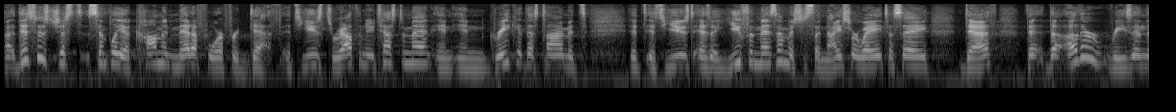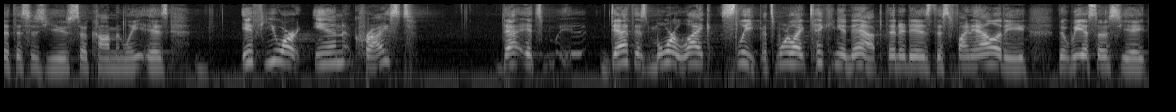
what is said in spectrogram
Uh, this is just simply a common metaphor for death. It's used throughout the New Testament. In, in Greek at this time, it's, it, it's used as a euphemism. It's just a nicer way to say death. The, the other reason that this is used so commonly is if you are in Christ, that it's death is more like sleep. It's more like taking a nap than it is this finality that we associate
